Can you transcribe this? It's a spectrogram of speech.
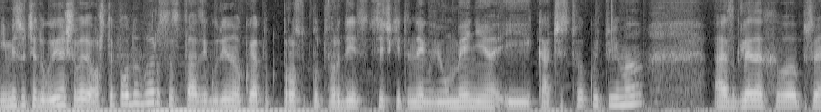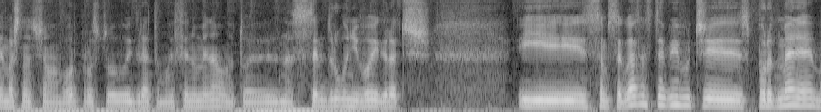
И мисля, че до година ще бъде още по-добър с тази година, която просто потвърди всичките негови умения и качества, които има. Аз гледах последния мач на национален отбор, просто играта му е феноменална. Той е на съвсем друго ниво играч. И съм съгласен с теб, Иво, че според мен,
